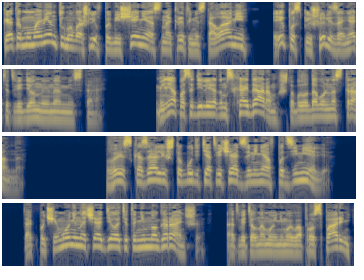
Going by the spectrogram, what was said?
К этому моменту мы вошли в помещение с накрытыми столами и поспешили занять отведенные нам места. Меня посадили рядом с Хайдаром, что было довольно странно. «Вы сказали, что будете отвечать за меня в подземелье. Так почему не начать делать это немного раньше?» ответил на мой немой вопрос парень,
